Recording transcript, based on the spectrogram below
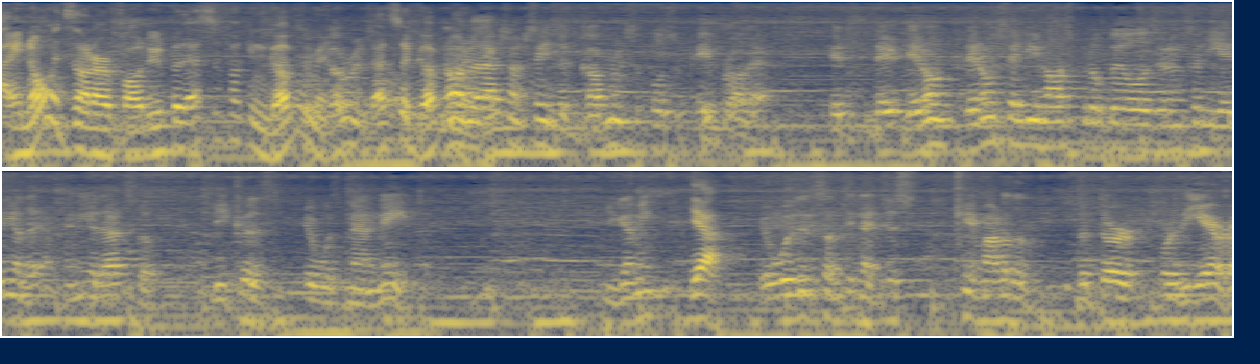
I know it's not our fault, dude, but that's the fucking government. That's the government. No, no, that's what I'm saying. The government's supposed to pay for all that. It's, they, they don't they don't send you hospital bills. They don't send you any of that any of that stuff because it was man-made. You get me? yeah. It wasn't something that just came out of the, the dirt or the air.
